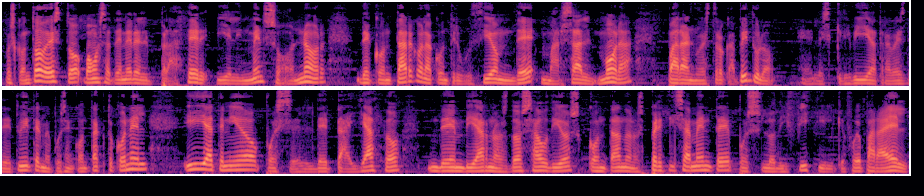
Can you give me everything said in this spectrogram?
pues con todo esto vamos a tener el placer y el inmenso honor de contar con la contribución de Marsal Mora para nuestro capítulo. Le escribí a través de Twitter, me puse en contacto con él y ha tenido pues el detallazo de enviarnos dos audios contándonos precisamente pues lo difícil que fue para él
